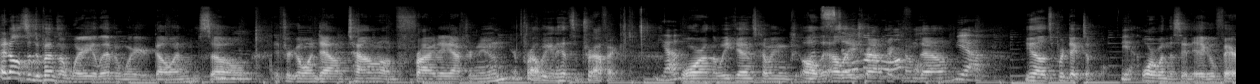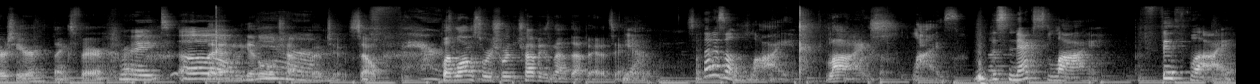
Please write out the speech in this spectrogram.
it also depends on where you live and where you're going. So Mm-hmm. if you're going downtown on Friday afternoon, you're probably gonna hit some traffic. Yep. Or on the weekends, coming all But the LA still not traffic come down. Yeah. You know, it's predictable. Yeah. Or when the San Diego Fair is here, thanks Fair. Right. Oh, Then we oh, get a little traffic there too. So, Fair. but long story short, the traffic is not that bad in San Yeah. Diego. So that is a lie. Lies. Lies. This next lie, the fifth lie,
